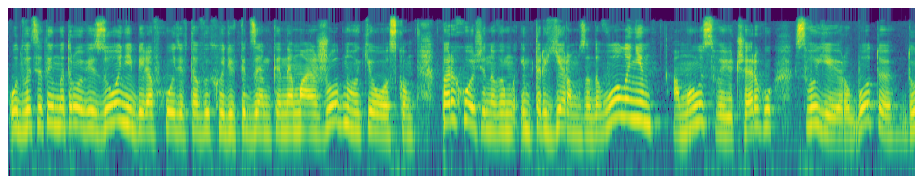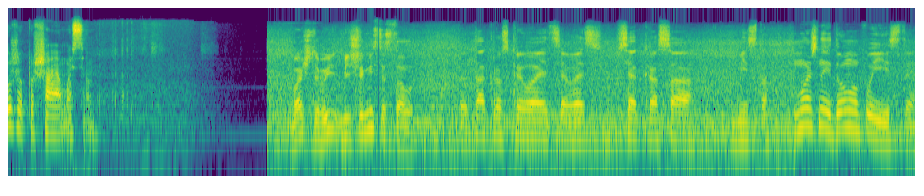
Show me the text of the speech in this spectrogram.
У 20-метровій зоні біля входів та виходів підземки немає жодного кіоску. Перехожі новим інтер'єром задоволені. А ми у свою чергу своєю роботою дуже пишаємося. Бачите, ви- більше місця стало. Так розкривається весь вся краса міста. Можна і вдома поїсти.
